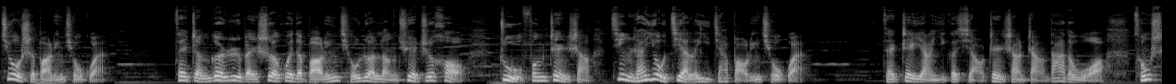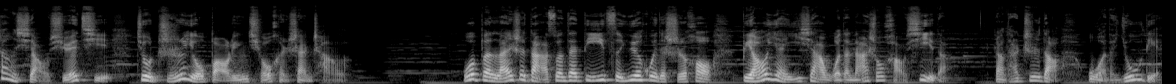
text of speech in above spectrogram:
就是保龄球馆，在整个日本社会的保龄球热冷却之后，筑丰镇上竟然又建了一家保龄球馆。在这样一个小镇上长大的我，从上小学起就只有保龄球很擅长了。我本来是打算在第一次约会的时候表演一下我的拿手好戏的，让他知道我的优点。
